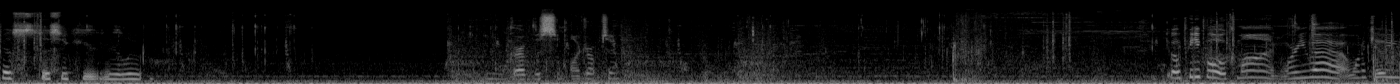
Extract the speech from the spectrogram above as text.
Just to secure your loot. Grab this supply drop too. Yo, people, come on. Where are you at? I want to kill you.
